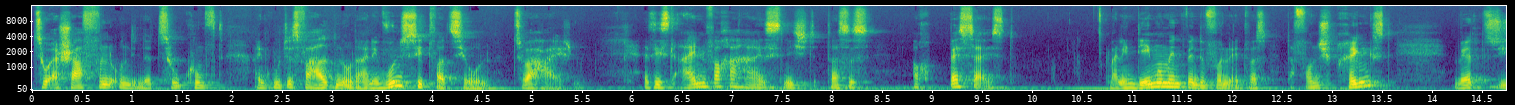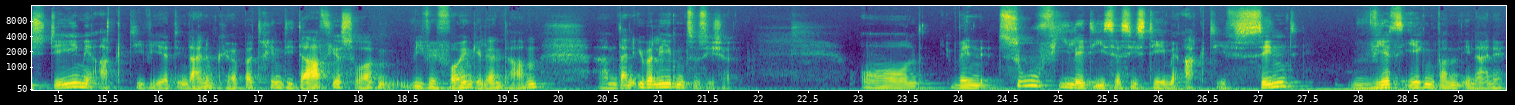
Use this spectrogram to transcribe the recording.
zu erschaffen und in der Zukunft ein gutes Verhalten oder eine Wunschsituation zu erreichen. Es ist einfacher, heißt nicht, dass es auch besser ist. Weil in dem Moment, wenn du von etwas davon springst, werden Systeme aktiviert in deinem Körper drin, die dafür sorgen, wie wir vorhin gelernt haben, ähm, dein Überleben zu sichern. Und wenn zu viele dieser Systeme aktiv sind, wird es irgendwann in eine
